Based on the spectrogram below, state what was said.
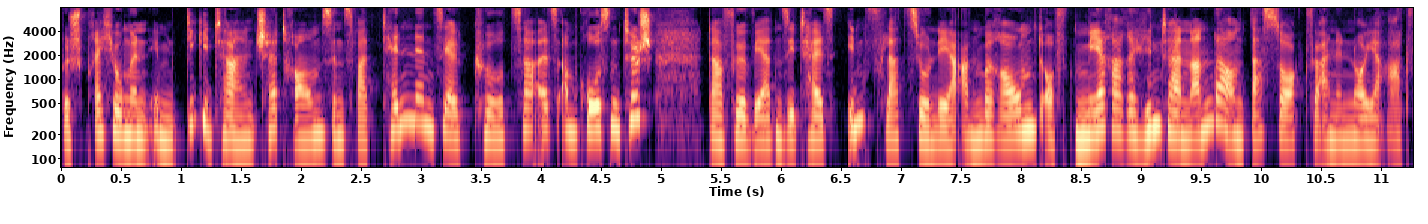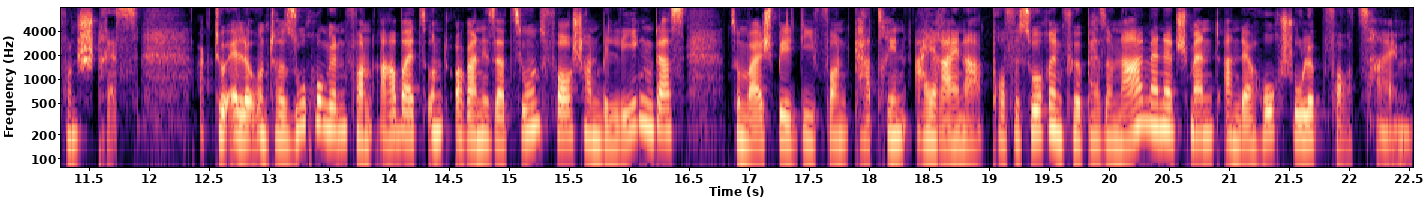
Besprechungen im digitalen Chatraum sind zwar tendenziell kürzer als am großen Tisch, dafür werden sie teils inflationär anberaumt, oft mehrere hintereinander und das sorgt für eine neue Art von Stress. Aktuelle Untersuchungen von Arbeits- und Organisationsforschern belegen das, zum Beispiel die von Katrin Eireiner, Professorin für Personalmanagement an der Hochschule Pforzheim.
